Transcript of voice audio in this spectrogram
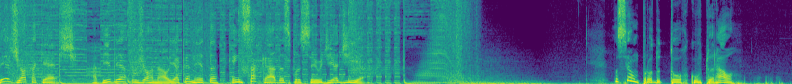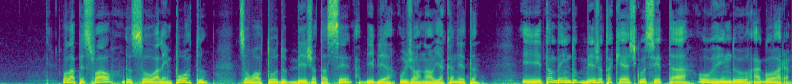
BJCast, a Bíblia, o jornal e a caneta em sacadas para o seu dia a dia. Você é um produtor cultural? Olá pessoal, eu sou Além Porto, sou o autor do BJC, a Bíblia, o jornal e a caneta, e também do BJCast que você está ouvindo agora.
